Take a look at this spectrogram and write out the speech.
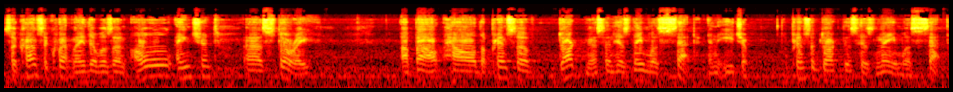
So, consequently, there was an old ancient uh, story about how the prince of darkness, and his name was Set in Egypt. The prince of darkness, his name was Set,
